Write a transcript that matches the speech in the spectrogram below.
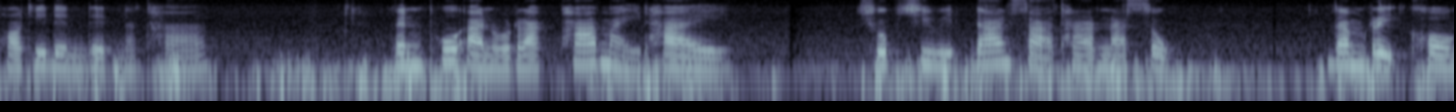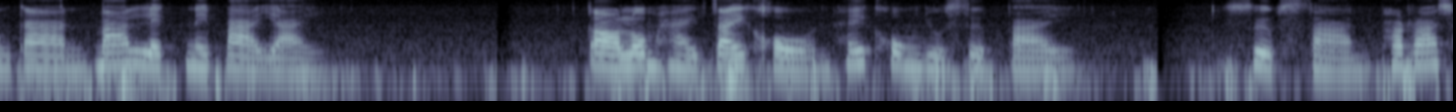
พาะที่เด่นๆนะคะ เป็นผู้อนุรักษ์ผ้าไหมไทย ชุบชีวิตด้านสาธารณสุข ดำริโครงการบ้านเล็กในป่าใหญ่ ต่อลมหายใจโขนให้คงอยู่สืบไป สืบสารพระราช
